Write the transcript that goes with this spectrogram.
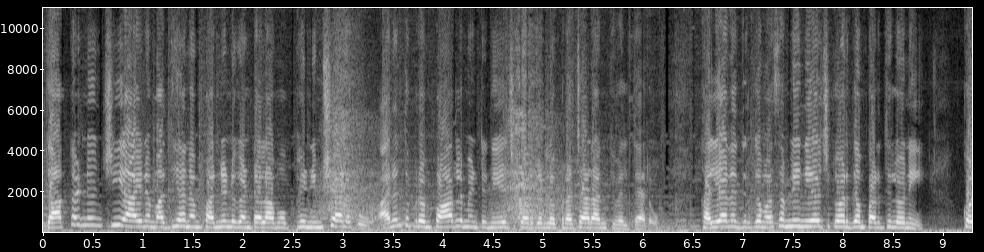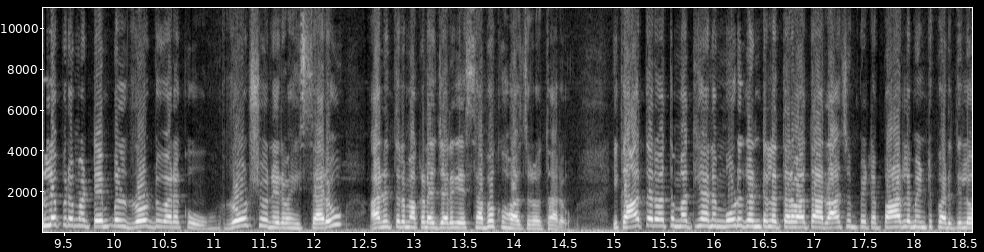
ఇక అక్కడి నుంచి ఆయన మధ్యాహ్నం పన్నెండు గంటల ముప్పై నిమిషాలకు అనంతపురం పార్లమెంటు నియోజకవర్గంలో ప్రచారానికి వెళ్తారు. కళ్యాణదుర్గం అసెంబ్లీ నియోజకవర్గం పరిధిలోని కొల్లపురమ టెంపుల్ రోడ్డు వరకు రోడ్ షో నిర్వహిస్తారు. అనంతరం అక్కడ జరిగే సభకు హాజరవుతారు. ఇక ఆ తర్వాత మధ్యాహ్నం మూడు గంటల తర్వాత రాజంపేట పార్లమెంటు పరిధిలో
